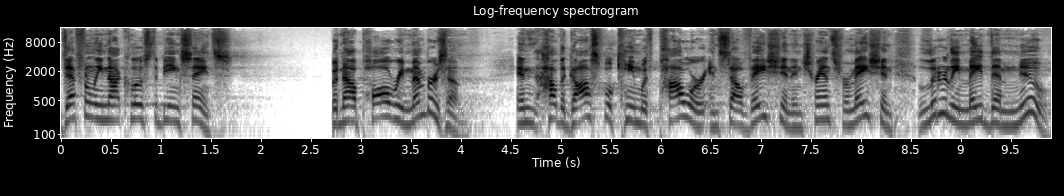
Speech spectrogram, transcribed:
definitely not close to being saints. But now Paul remembers them and how the gospel came with power and salvation and transformation, literally made them new.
